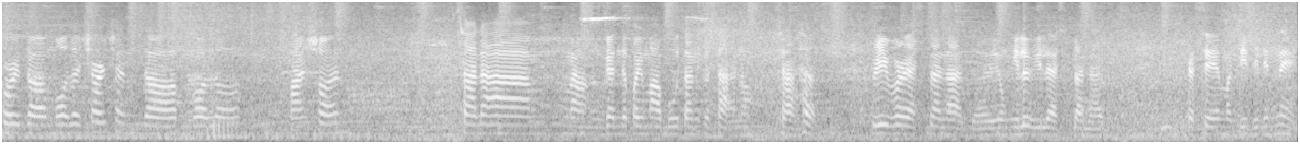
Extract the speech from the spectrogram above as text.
for the Molo Church and the Molo Mansion. Sana um, ma- ganda pa yung maabutan ko sa ano, sa River Esplanade, o yung Iloilo Esplanade. Kasi magdidilim na eh.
